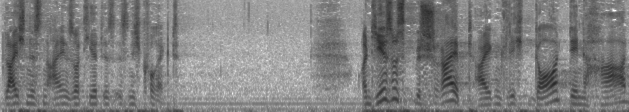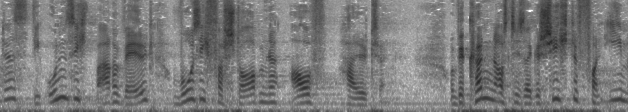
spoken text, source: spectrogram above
Gleichnissen einsortiert ist, ist nicht korrekt. Und Jesus beschreibt eigentlich dort den Hades, die unsichtbare Welt, wo sich Verstorbene aufhalten. Und wir können aus dieser Geschichte von ihm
